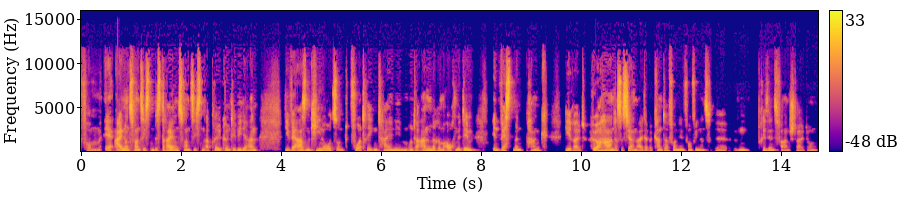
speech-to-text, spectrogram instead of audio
Vom 21. bis 23. April könnt ihr wieder an diversen Keynotes und Vorträgen teilnehmen, unter anderem auch mit dem Investment Punk Gerald Hörhahn, das ist ja ein alter Bekannter von den Fondspräsenzveranstaltungen, äh,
